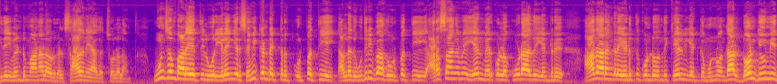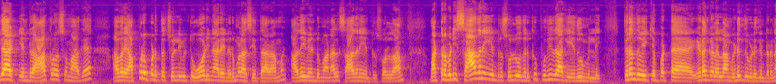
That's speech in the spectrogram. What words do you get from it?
இதை வேண்டுமானால் அவர்கள் சாதனையாக சொல்லலாம். ஊஞ்சம்பாளையத்தில் ஒரு இளைஞர் செமிகண்டக்டர் உற்பத்தியை அல்லது உதிரிபாக உற்பத்தியை அரசாங்கமே ஏன் மேற்கொள்ளக்கூடாது என்று ஆதாரங்களை எடுத்து கொண்டு வந்து கேள்வி கேட்க முன்வந்தால் டோன்ட் கிவ் மீ தட் என்று ஆக்ரோஷமாக அவரை அப்புறப்படுத்த சொல்லிவிட்டு ஓடினாரே நிர்மலா சீதாராமன். அதை வேண்டுமானால் சாதனை என்று சொல்லலாம். மற்றபடி சாதனை என்று சொல்லுவதற்கு புதிதாக எதுவும் இல்லை. திறந்து வைக்கப்பட்ட இடங்கள் எல்லாம் இடிந்து விடுகின்றன.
